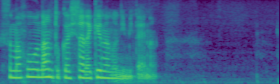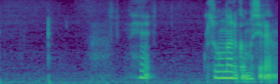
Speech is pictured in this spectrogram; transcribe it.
スマホをなんとかしただけなのにみたいな。ね。そうなるかもしれん。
